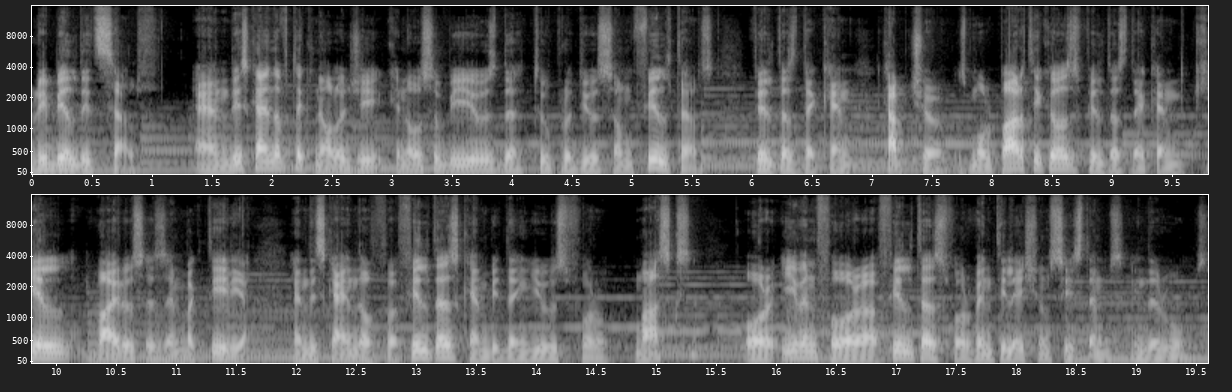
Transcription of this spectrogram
rebuild itself. And this kind of technology can also be used to produce some filters filters that can capture small particles, filters that can kill viruses and bacteria. And this kind of uh, filters can be then used for masks or even for uh, filters for ventilation systems in the rooms.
